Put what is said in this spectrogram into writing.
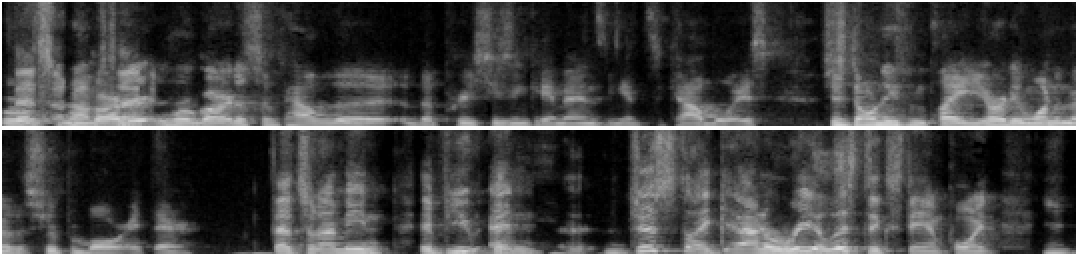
Oh. That's what regardless, I'm saying. Regardless of how the, the preseason game ends against the Cowboys, just don't even play. You already won another Super Bowl right there. That's what I mean. If you and just like on a realistic standpoint, you,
